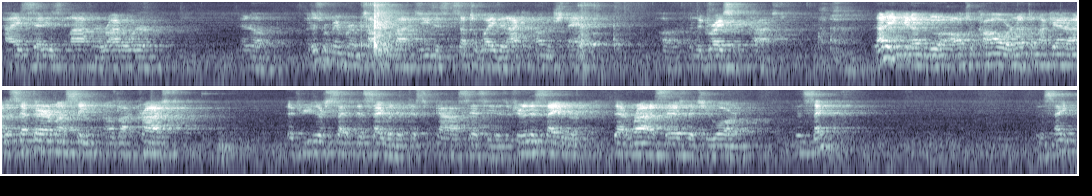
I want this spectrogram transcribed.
how he set his life in the right order. And uh, I just remember him talking about Jesus in such a way that I could understand uh, in the grace of Christ. And I didn't get up and do an altar call or nothing like that. I just sat there in my seat. I was like, Christ, if you're this Savior that this guy says he is, if you're this Savior that Ryan says that you are, then save me. Then save me.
